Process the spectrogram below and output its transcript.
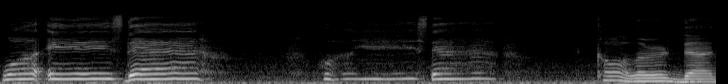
What is that? What is that color that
